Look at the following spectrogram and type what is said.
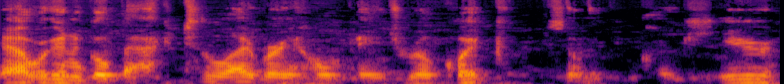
now we're going to go back to the library homepage real quick. So we can click here,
